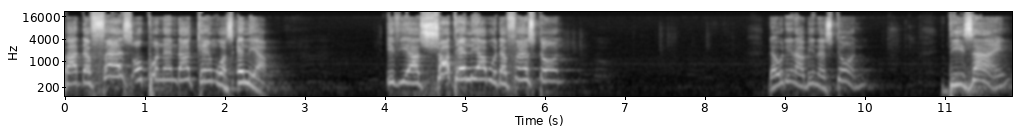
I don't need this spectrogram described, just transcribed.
But the first opponent that came was Eliab. If he had shot Eliab with the first stone, there wouldn't have been a stone designed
